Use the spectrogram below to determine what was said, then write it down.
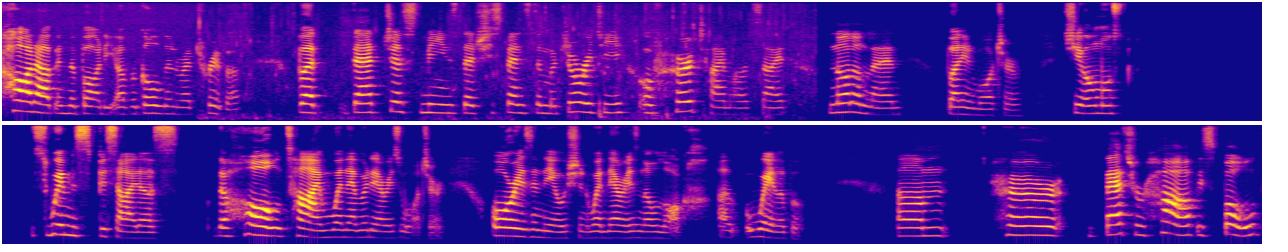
caught up in the body of a golden retriever. But that just means that she spends the majority of her time outside, not on land, but in water. She almost swims beside us the whole time whenever there is water, or is in the ocean when there is no loch uh, available. Um, her better half is Bold,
